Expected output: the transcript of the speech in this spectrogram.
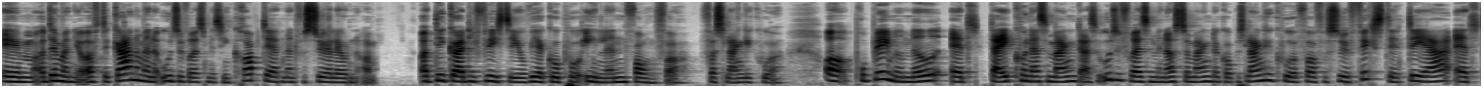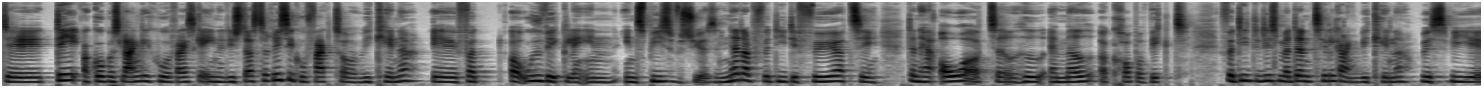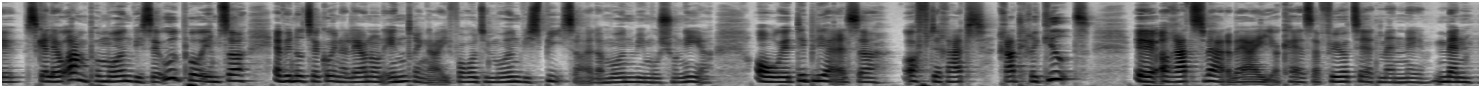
Øhm, og det man jo ofte gør, når man er utilfreds med sin krop, det er, at man forsøger at lave den om. Og det gør de fleste jo ved at gå på en eller anden form for, for slankekur. Og problemet med, at der ikke kun er så mange, der er så utilfredse, men også så mange, der går på slankekur for at forsøge at fikse det, det er, at øh, det at gå på slankekur faktisk er en af de største risikofaktorer, vi kender øh, for at udvikle en, en spiseforstyrrelse, netop fordi det fører til den her overoptagethed af mad og krop og vægt. Fordi det ligesom er den tilgang, vi kender. Hvis vi øh, skal lave om på måden, vi ser ud på, jamen så er vi nødt til at gå ind og lave nogle ændringer i forhold til måden, vi spiser, eller måden, vi motionerer. Og øh, det bliver altså ofte ret, ret rigidt, øh, og ret svært at være i, og kan altså føre til, at man, øh, man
